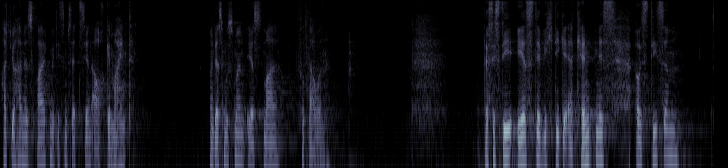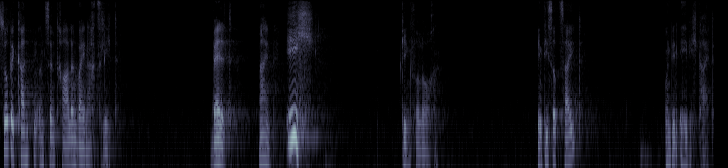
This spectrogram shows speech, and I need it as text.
hat Johannes Falk mit diesem Sätzchen auch gemeint. Und das muss man erst mal verdauen. Das ist die erste wichtige Erkenntnis aus diesem so bekannten und zentralen Weihnachtslied. Welt, nein, ich ging verloren. In dieser Zeit und in Ewigkeit.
